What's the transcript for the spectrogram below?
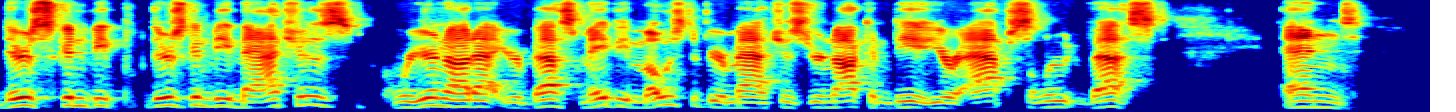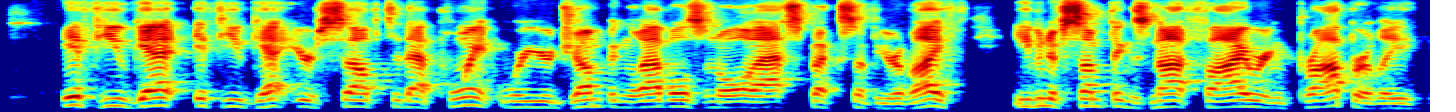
there's going to be there's going to be matches where you're not at your best. Maybe most of your matches you're not going to be at your absolute best. And if you get if you get yourself to that point where you're jumping levels in all aspects of your life, even if something's not firing properly,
